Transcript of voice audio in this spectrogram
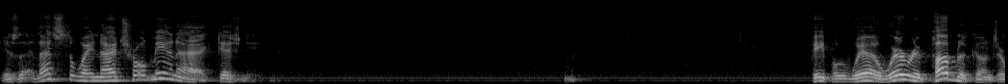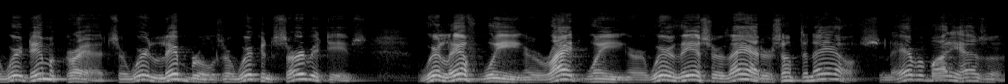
Is that, that's the way natural men act, isn't it? People, well, we're Republicans, or we're Democrats, or we're liberals, or we're conservatives we're left wing or right wing or we're this or that or something else. And everybody has a,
